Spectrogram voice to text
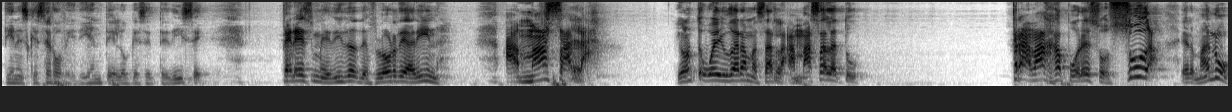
Tienes que ser obediente a lo que se te dice. Tres medidas de flor de harina. Amásala. Yo no te voy a ayudar a amasarla. Amásala tú. Trabaja por eso. Suda. Hermano,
